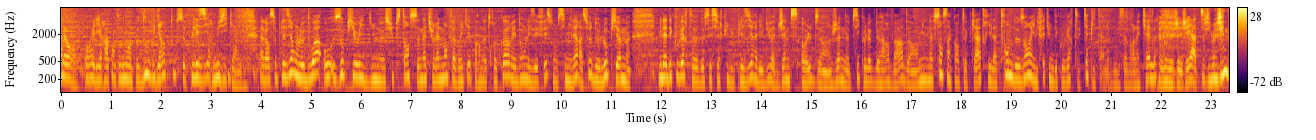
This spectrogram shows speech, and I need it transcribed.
Alors, Aurélie, racontez-nous un peu d'où vient tout ce plaisir musical. Alors ce plaisir, on le doit aux opioïdes, une substance naturellement fabriquée par notre corps et dont les effets sont similaires à ceux de l'opium. Mais la découverte de ces circuits du plaisir, elle est due à James Holt, un jeune psychologue de Harvard. En 1954, il a 32 ans et il fait une découverte capitale. Vous voulez savoir laquelle? J'ai hâte. J'imagine.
